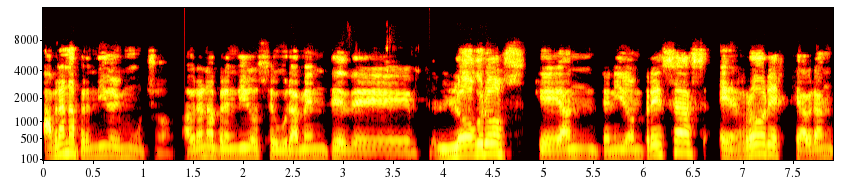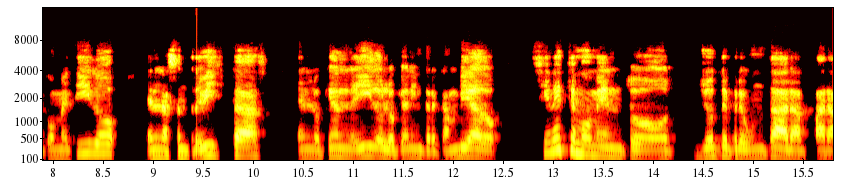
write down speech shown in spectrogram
habrán aprendido y mucho. Habrán aprendido seguramente de logros que han tenido empresas, errores que habrán cometido en las entrevistas, en lo que han leído, lo que han intercambiado. Si en este momento yo te preguntara para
